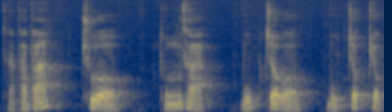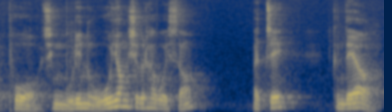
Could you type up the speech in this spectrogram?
자, 봐봐. 주어, 동사, 목적어, 목적격, 보어. 지금 우리는 O 형식을 하고 있어. 맞지? 근데요,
